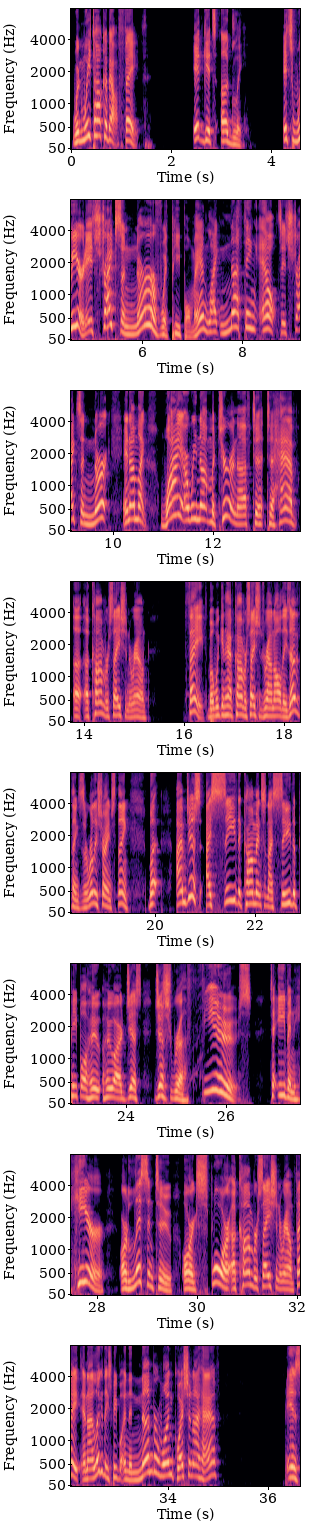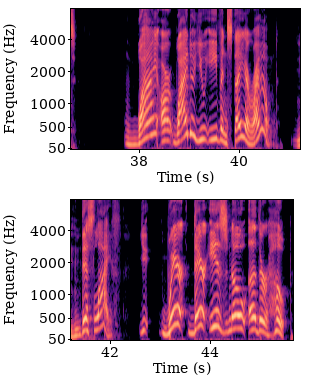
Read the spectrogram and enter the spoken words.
When we talk about faith, it gets ugly It's weird. It strikes a nerve with people, man, like nothing else. It strikes a nerve. And I'm like, why are we not mature enough to, to have a, a conversation around faith, but we can have conversations around all these other things? It's a really strange thing. But I'm just, I see the comments and I see the people who, who are just, just refuse to even hear or listen to or explore a conversation around faith. And I look at these people, and the number one question I have is why are why do you even stay around mm-hmm. this life? You where there is no other hope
